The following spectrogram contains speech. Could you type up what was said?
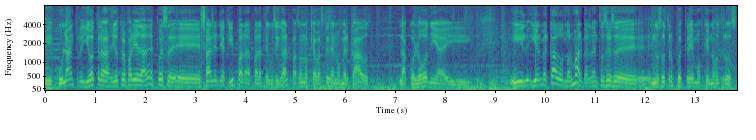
y culantro y otras, y otras variedades, pues eh, eh, salen de aquí para, para Tegucigalpa, son los que abastecen los mercados, la colonia y, y, el mercado normal, ¿verdad? Entonces eh, nosotros pues creemos que nosotros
